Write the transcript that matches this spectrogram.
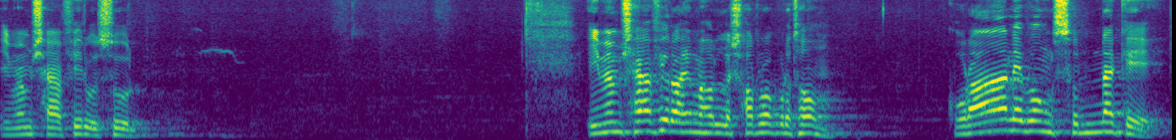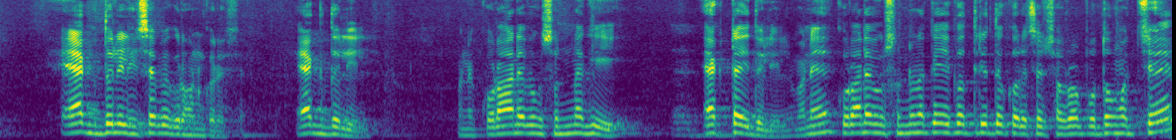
ইমাম শাফির উসুল। ইমাম শাফি রহিমাহুল্লাহ সর্বপ্রথম কোরআন এবং সুন্নাকে এক দলিল হিসাবে গ্রহণ করেছেন এক দলিল। মানে কোরআন এবং সুন্না কি একটাই দলিল। মানে কোরআন এবং সুন্নাকে একত্রিত করেছে সর্বপ্রথম হচ্ছে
